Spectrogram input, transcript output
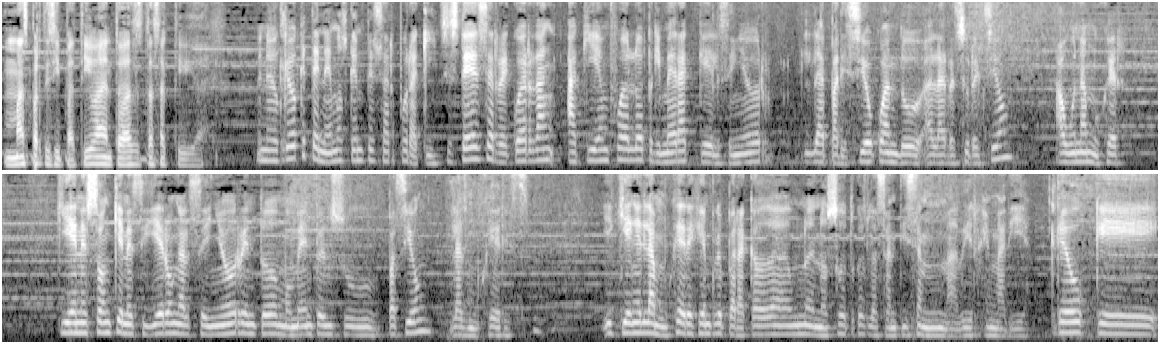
más participativa en todas estas actividades. Bueno, yo creo que tenemos que empezar por aquí. Si ustedes se recuerdan, ¿a quién fue la primera que el Señor le apareció cuando a la resurrección? A una mujer. ¿Quiénes son quienes siguieron al Señor en todo momento en su pasión? Las mujeres. ¿Y quién es la mujer ejemplo para cada uno de nosotros? La Santísima Virgen María. Creo que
